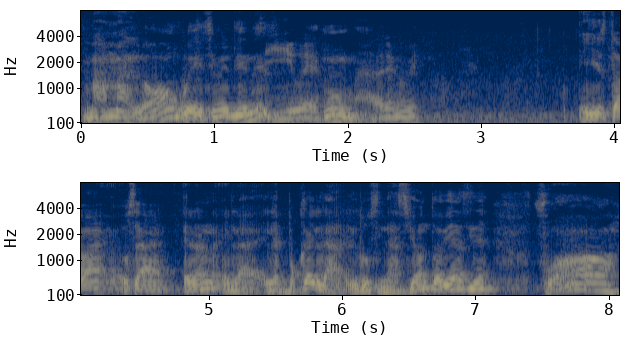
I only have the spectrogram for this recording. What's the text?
Mamalón, güey, ¿sí me entiendes? Sí, güey, Mm. madre, güey. Y yo estaba, o sea, eran en la, en la época de la alucinación todavía así de, ¡fua!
